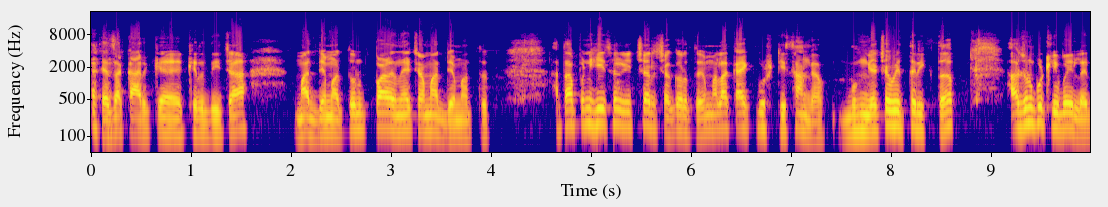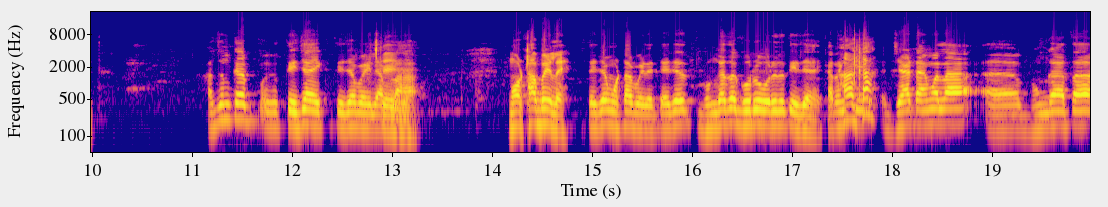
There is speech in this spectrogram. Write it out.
त्याच्या कारकिर्दीच्या माध्यमातून पळण्याच्या माध्यमातून. आता आपण ही सगळी चर्चा करतोय. मला काय गोष्टी सांगा. भुंग्याच्या व्यतिरिक्त अजून कुठली बैल आहेत? अजून काय तेजा एक तेजा बैल आपला. हा. मोठा बैल आहे. तेजा मोठा बैल आहे. त्याच्यात भुंगाचा गुरु वगैरे तेजा आहे. हा कारण का? की? ज्या टायमाला भुंगा आता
